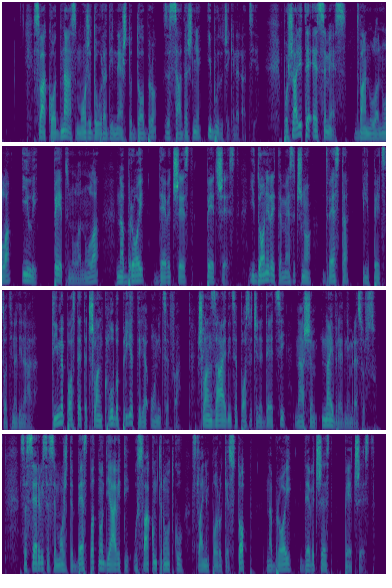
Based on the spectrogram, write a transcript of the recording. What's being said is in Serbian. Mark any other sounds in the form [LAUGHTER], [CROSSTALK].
Svako od nas može da uradi nešto dobro za sadašnje i buduće generacije. Pošaljite SMS 200 ili 500 na broj 9656 i donirajte mesečno 200 ili 500 dinara. Time postajete član kluba prijatelja UNICEF-a, član zajednice posvećene deci, našem najvrednijem resursu. Sa servisa se možete besplatno odjaviti u svakom trenutku slanjem poruke STOP na broj 9656.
